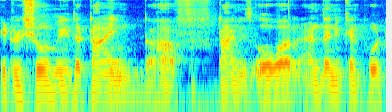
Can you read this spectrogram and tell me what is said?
It will show me the time, the half time is over and then you can put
